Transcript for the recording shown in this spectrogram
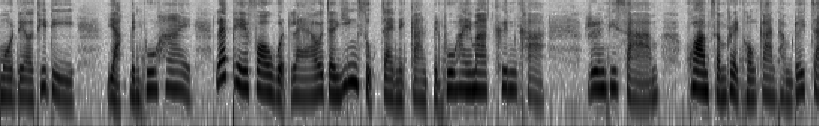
โมเดลที่ดี อยากเป็นผู้ให้ และ pay forward แล้วจะยิ่งสุขใจในการเป็นผู้ให้มากขึ้นค่ะ เรื่องที่สามความสำเร็จของการทำด้วยใจ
